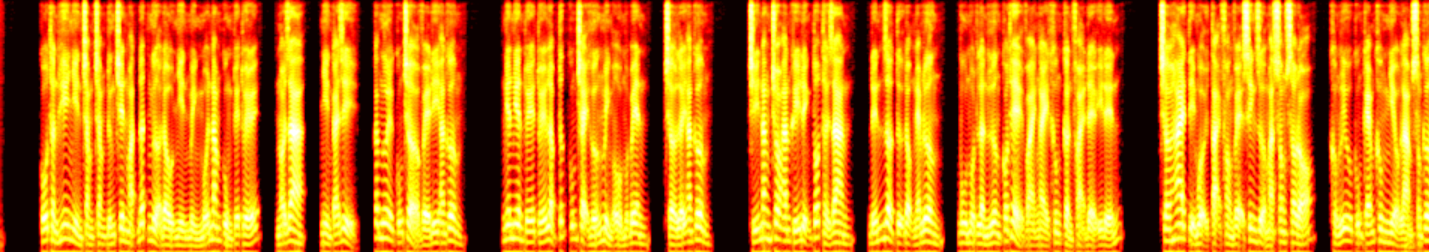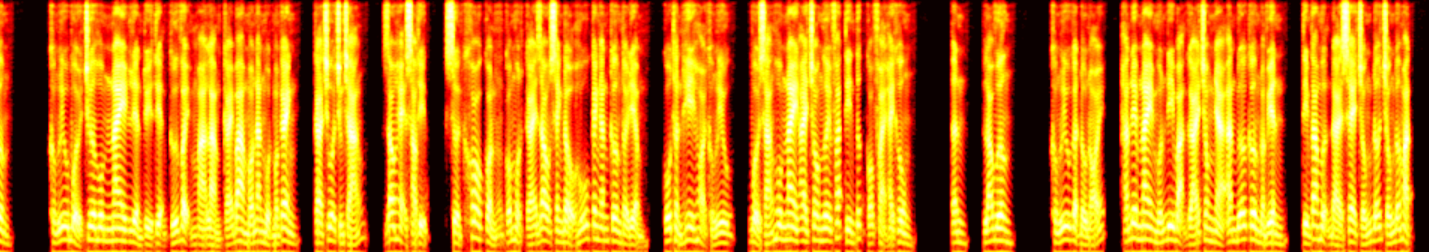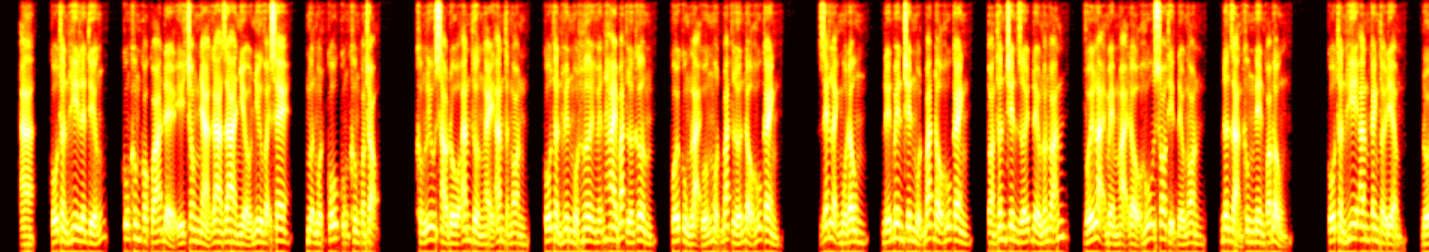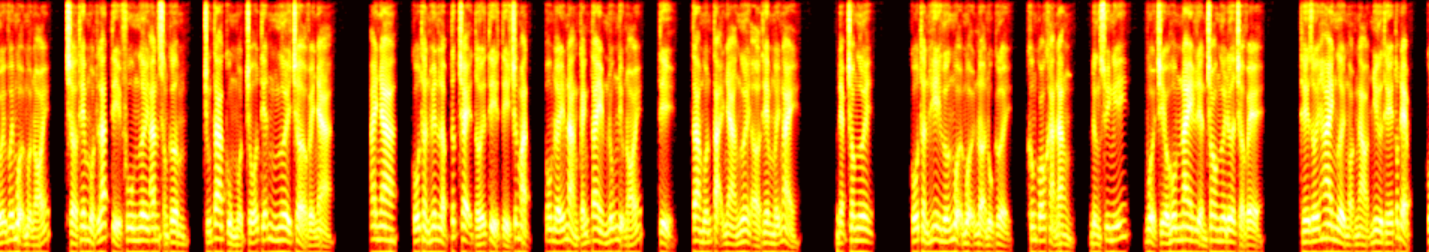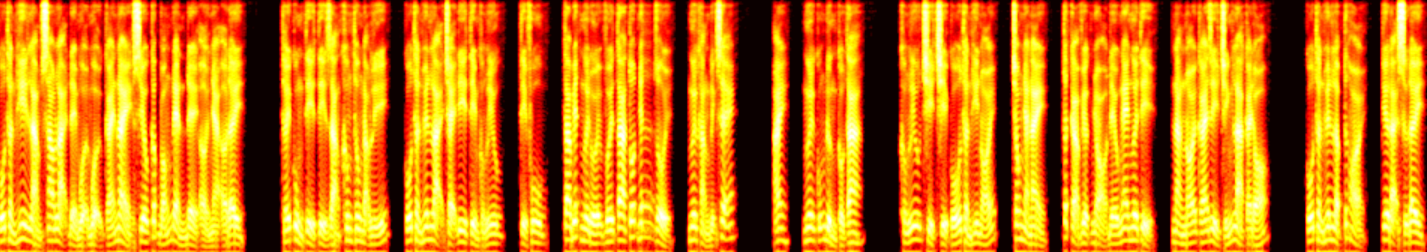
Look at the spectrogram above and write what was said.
Cố thần hy nhìn chằm chằm đứng trên mặt đất ngựa đầu nhìn mình mỗi năm cùng tuế tuế, nói ra, nhìn cái gì, các ngươi cũng trở về đi ăn cơm. Niên niên tuế tuế lập tức cũng chạy hướng mình ổ một bên, chờ lấy ăn cơm. Trí năng cho ăn khí định tốt thời gian, đến giờ tự động ném lương, bù một lần lương có thể vài ngày không cần phải để ý đến. Chờ hai tỷ mội tại phòng vệ sinh rửa mặt xong sau đó, khổng lưu cũng kém không nhiều làm xong cơm khổng lưu buổi trưa hôm nay liền tùy tiện cứ vậy mà làm cái ba món ăn một món canh, cà chua trứng tráng, rau hẹ xào thịt, sườn kho còn có một cái rau xanh đậu hũ canh ăn cơm thời điểm, cố thần hy hỏi khổng lưu, buổi sáng hôm nay ai cho ngươi phát tin tức có phải hay không? Ân, lão vương. Khổng lưu gật đầu nói, hắn đêm nay muốn đi bạn gái trong nhà ăn bữa cơm đoàn viên, tìm ta mượn đài xe chống đỡ chống đỡ mặt. À cố thần hy lên tiếng, cũng không có quá để ý trong nhà ga ra nhiều như vậy xe, mượn một cỗ cũng không quan trọng. Khổng lưu xào đồ ăn thường ngày ăn thật ngon, cố thần huyên một hơi huyễn hai bát lớn cơm, cuối cùng lại uống một bát lớn đậu hũ canh rét lạnh mùa đông, đến bên trên một bát đậu hũ canh, toàn thân trên dưới đều loãng loãng, với lại mềm mại đậu hũ so thịt đều ngon, đơn giản không nên quá bổng. Cố thần hy ăn canh thời điểm, đối với mội mội nói, chờ thêm một lát tỷ phu ngươi ăn xong cơm, chúng ta cùng một chỗ tiễn ngươi trở về nhà. Ai nha, cố thần huyên lập tức chạy tới tỷ tỷ trước mặt, ôm lấy nàng cánh tay nũng nịu nói, tỷ, ta muốn tại nhà ngươi ở thêm mấy ngày. Đẹp cho ngươi. Cố thần hy hướng mội mội nợ nụ cười, không có khả năng, đừng suy nghĩ, buổi chiều hôm nay liền cho ngươi đưa trở về thế giới hai người ngọt ngào như thế tốt đẹp, cố thần hy làm sao lại để mội mội cái này siêu cấp bóng đèn để ở nhà ở đây? Thấy cùng tỷ tỷ giảng không thông đạo lý, cố thần huyên lại chạy đi tìm khổng lưu, tỷ phu, ta biết ngươi đối với ta tốt nhất rồi, ngươi khẳng định sẽ ai, ngươi cũng đừng cầu ta. Khổng lưu chỉ chỉ cố thần hy nói, trong nhà này, tất cả việc nhỏ đều nghe ngươi tỷ, nàng nói cái gì chính là cái đó. Cố thần huyên lập tức hỏi, kia đại sự đây?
